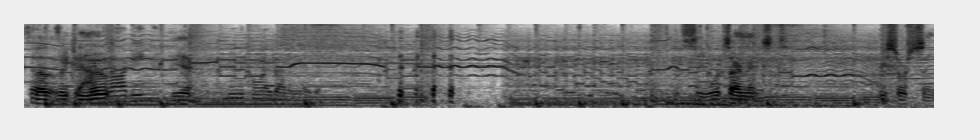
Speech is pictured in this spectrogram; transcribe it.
So, So that we can move? Yeah. and then we can worry about it later. Let's see, what's our next resource sink?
